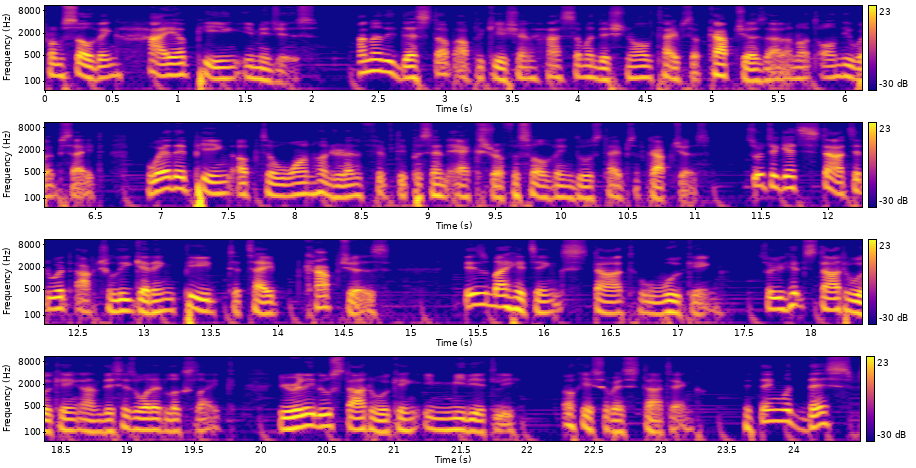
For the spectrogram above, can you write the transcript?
from solving higher paying images. The desktop application has some additional types of captchas that are not on the website, where they're paying up to 150% extra for solving those types of captchas. So to get started with actually getting paid to type captchas is by hitting start working. So you hit start working and this is what it looks like. You really do start working immediately. Okay, so we're starting. The thing with this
